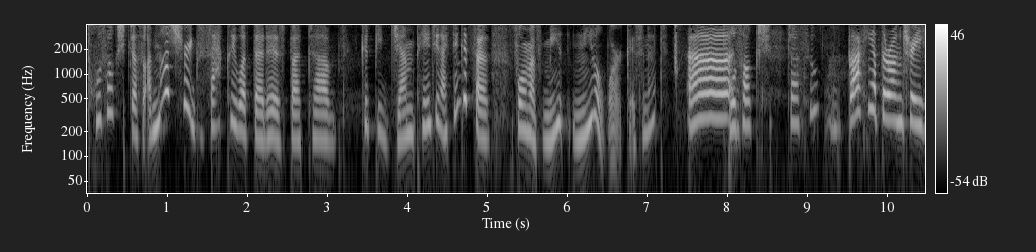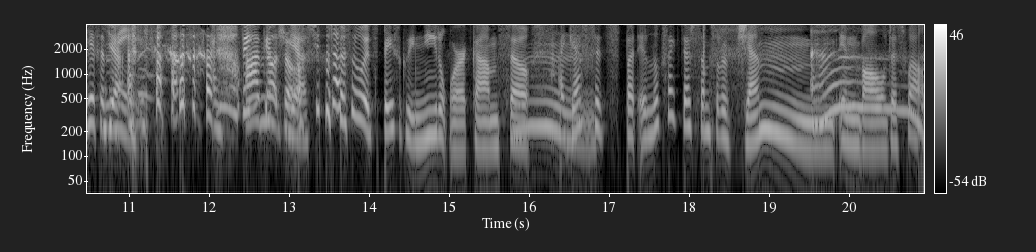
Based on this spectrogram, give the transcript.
보석 십자수. I'm not sure exactly what that is, but uh, could be gem painting. I think it's a form of me- needlework, isn't it? Uh, 보석 십자수? barking up the wrong tree here for Yeah. me. I think I'm not it's- sure. Yeah, 십자수 is basically needlework. Um, so I Hmm. guess it's, but it looks like there's some sort of gem involved as well.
